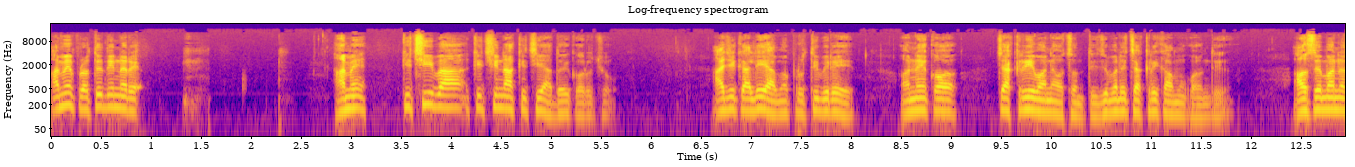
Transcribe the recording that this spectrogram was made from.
ଆମେ ପ୍ରତିଦିନରେ ଆମେ କିଛି ବା କିଛି ନା କିଛି ଆଦାୟ କରୁଛୁ। ଆଜିକାଲି ଆମ ପୃଥିବୀରେ ଅନେକ ଚାକିରିମାନେ ଅଛନ୍ତି ଯେଉଁମାନେ ଚାକିରି କାମ କରନ୍ତି। ଆଉ ସେମାନେ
